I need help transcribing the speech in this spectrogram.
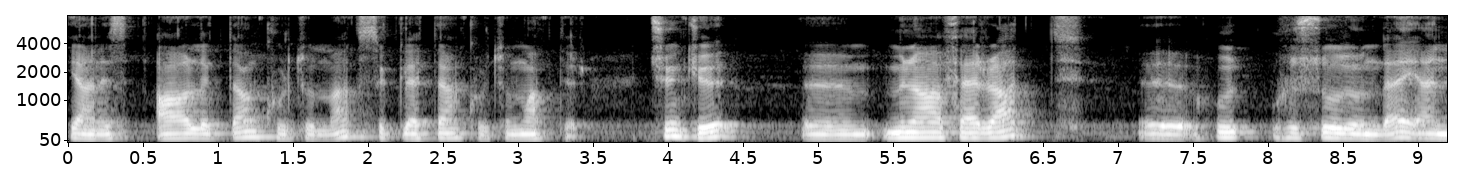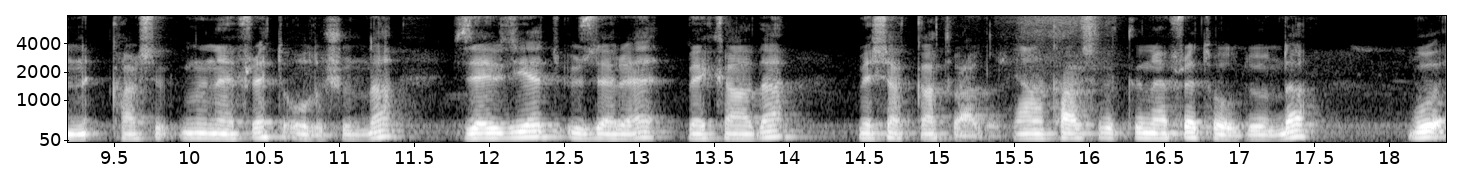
yani ağırlıktan kurtulmak, sıkletten kurtulmaktır. Çünkü münaferat hu- husulunda yani karşılıklı nefret oluşunda zevciyet üzere bekada meşakkat vardır. Yani karşılıklı nefret olduğunda bu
